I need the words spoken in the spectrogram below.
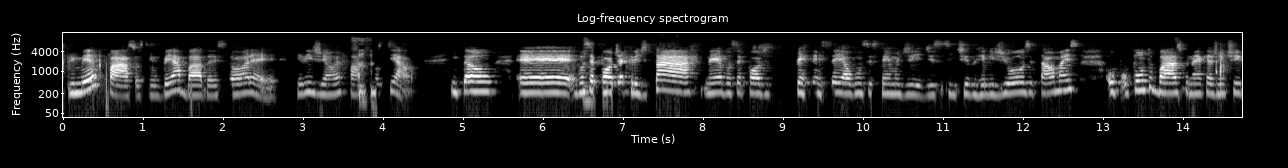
o primeiro passo, assim, o beabá da história é religião é fato social. Então, é, você pode acreditar, né, você pode pertencer a algum sistema de, de sentido religioso e tal, mas o, o, ponto básico né, que a gente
